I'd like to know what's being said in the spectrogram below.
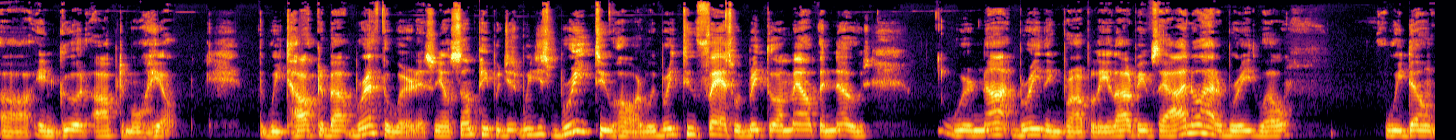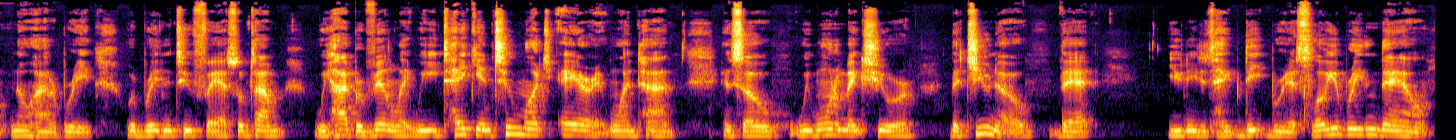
uh, in good, optimal health. We talked about breath awareness. You know, some people just we just breathe too hard. We breathe too fast. We breathe through our mouth and nose. We're not breathing properly. A lot of people say, "I know how to breathe." Well, we don't know how to breathe. We're breathing too fast. Sometimes we hyperventilate. We take in too much air at one time. And so we want to make sure that you know that you need to take deep breaths. Slow your breathing down.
